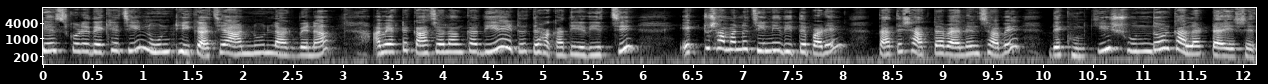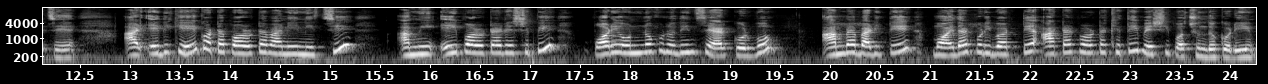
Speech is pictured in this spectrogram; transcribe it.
টেস্ট করে দেখেছি, নুন ঠিক আছে, আর নুন লাগবে না। আমি একটা কাঁচা লঙ্কা দিয়ে এটা ঢাকা দিয়ে দিচ্ছি। একটু সামান্য চিনি দিতে পারেন, তাতে স্বাদটা ব্যালেন্স হবে। দেখুন কি সুন্দর কালারটা এসেছে। আর এদিকে কটা পরোটা বানিয়ে নিচ্ছি। আমি এই পরোটার রেসিপি পরে অন্য কোনো দিন শেয়ার করব। আমরা বাড়িতে ময়দার পরিবর্তে আটার পরোটা খেতেই বেশি পছন্দ করি।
